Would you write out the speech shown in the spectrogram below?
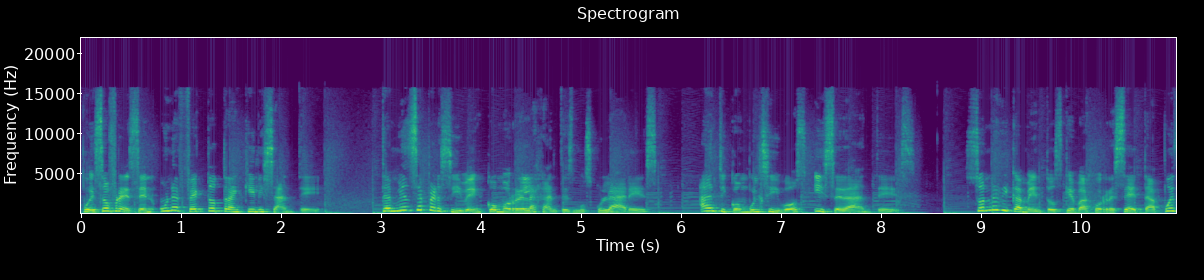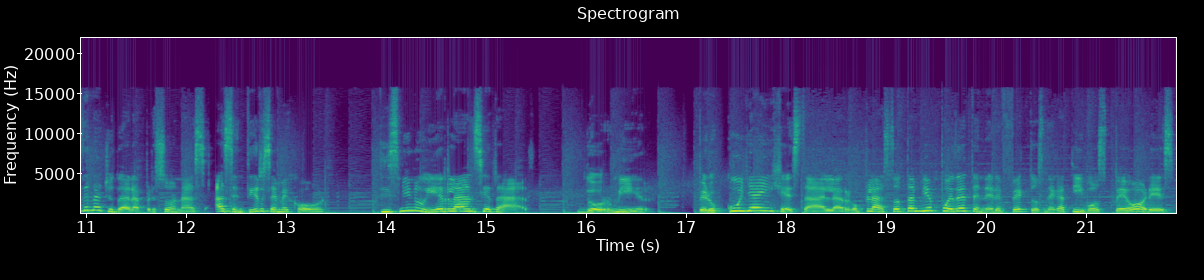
pues ofrecen un efecto tranquilizante, también se perciben como relajantes musculares, anticonvulsivos y sedantes. Son medicamentos que bajo receta pueden ayudar a personas a sentirse mejor, disminuir la ansiedad, dormir, pero cuya ingesta a largo plazo también puede tener efectos negativos peores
